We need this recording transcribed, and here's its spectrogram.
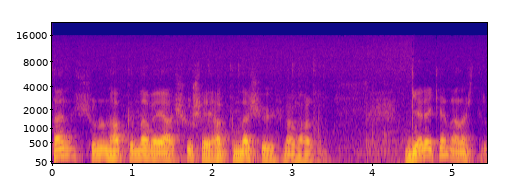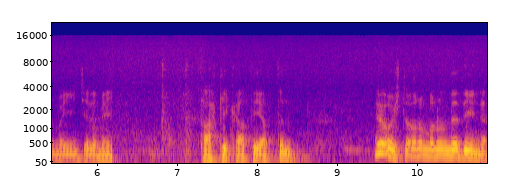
Sen şunun hakkında veya şu şey hakkında şu hükme vardın. Gereken araştırmayı, incelemeyi, tahkikatı yaptın. E o işte onun bunun dediğiyle,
